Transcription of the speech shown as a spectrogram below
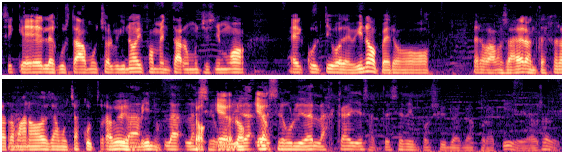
Sí que les gustaba mucho el vino y fomentaron muchísimo el cultivo de vino, pero pero vamos a ver, antes que los romanos ya muchas culturas bebían La, vino. la- seguridad, lo que- la seguridad en las calles antes era imposible andar por aquí, ya lo sabes.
